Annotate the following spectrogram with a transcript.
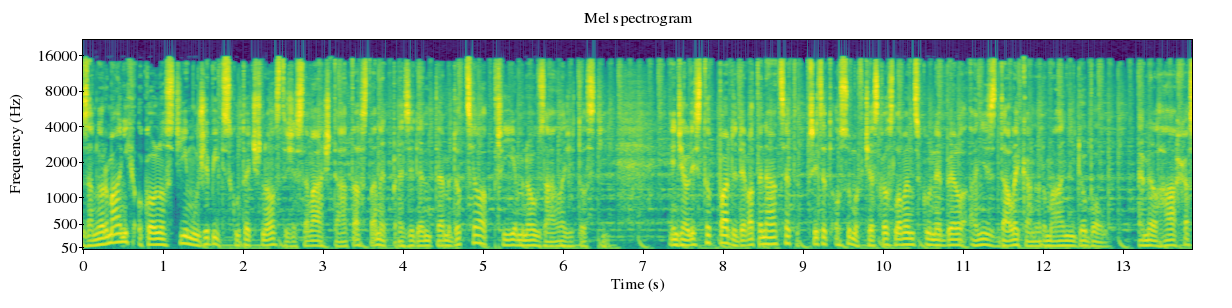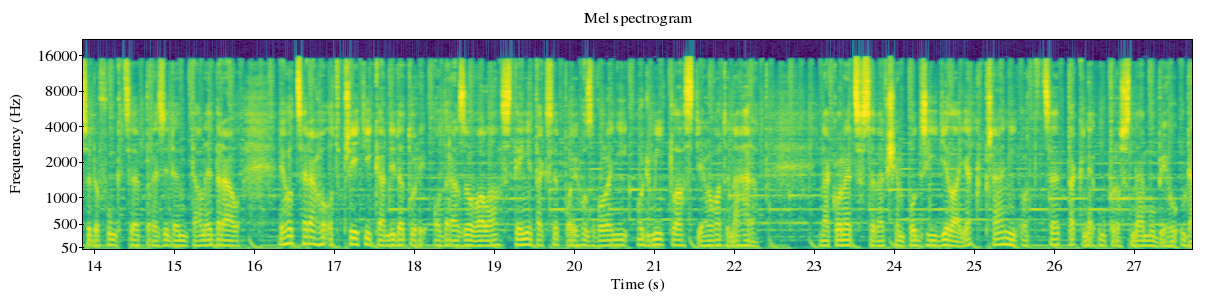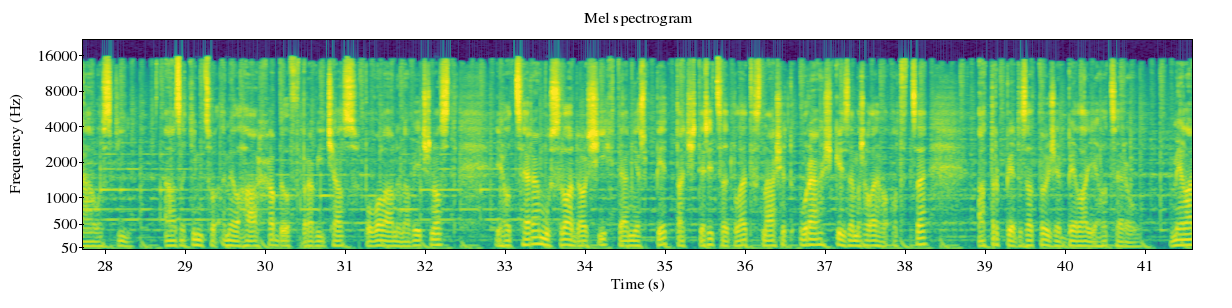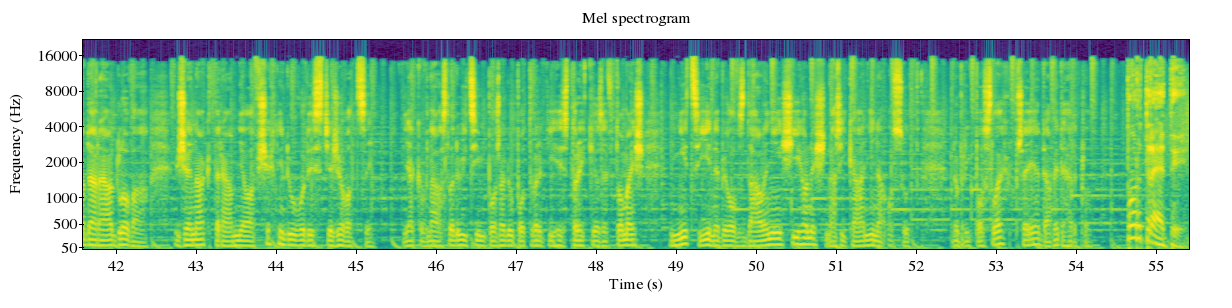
Za normálních okolností může být skutečnost, že se váš táta stane prezidentem docela příjemnou záležitostí. Jenže listopad 1938 v Československu nebyl ani zdaleka normální dobou. Emil Hácha se do funkce prezidenta nedral. Jeho dcera ho od přijetí kandidatury odrazovala, stejně tak se po jeho zvolení odmítla stěhovat na hrad. Nakonec se ve všem podřídila jak přání otce, tak neúprosnému běhu událostí. A zatímco Emil Hácha byl v pravý čas povolán na věčnost, jeho dcera musela dalších téměř 45 let snášet urážky zemřelého otce a trpět za to, že byla jeho dcerou. Milada Rádlová, žena, která měla všechny důvody stěžovat si. Jak v následujícím pořadu potvrdí historik Josef Tomeš, nic jí nebylo vzdálenějšího než naříkání na osud. Dobrý poslech přeje David Hertl. Portréty.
